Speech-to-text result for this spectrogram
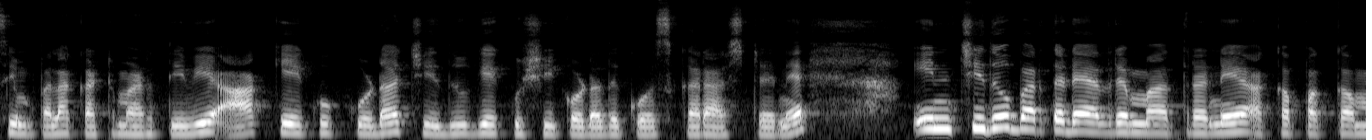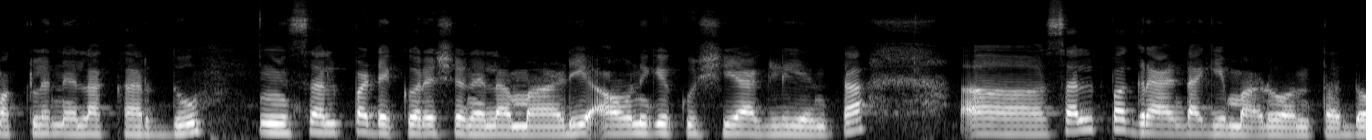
ಸಿಂಪಲಾಗಿ ಕಟ್ ಮಾಡ್ತೀವಿ. ಆ ಕೇಕು ಕೂಡ ಚಿದುಗೆ ಖುಷಿ ಕೊಡೋದಕ್ಕೋಸ್ಕರ ಅಷ್ಟೇ ಇನ್ನು ಚಿದು ಬರ್ತ್ಡೇ ಆದರೆ ಮಾತ್ರ ಅಕ್ಕಪಕ್ಕ ಮಕ್ಕಳನ್ನೆಲ್ಲ ಕರೆದು ಸ್ವಲ್ಪ ಡೆಕೋರೇಷನ್ ಎಲ್ಲ ಮಾಡಿ ಅವನಿಗೆ ಖುಷಿಯಾಗಲಿ ಅಂತ ಸ್ವಲ್ಪ ಗ್ರ್ಯಾಂಡಾಗಿ ಮಾಡುವಂಥದ್ದು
